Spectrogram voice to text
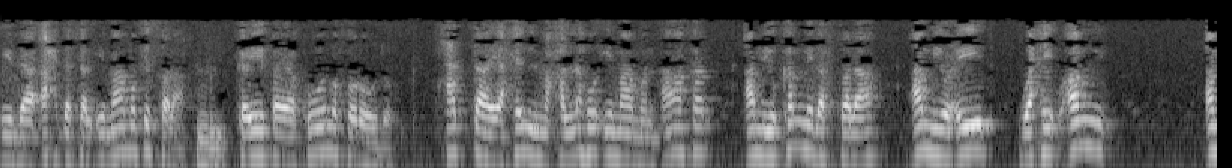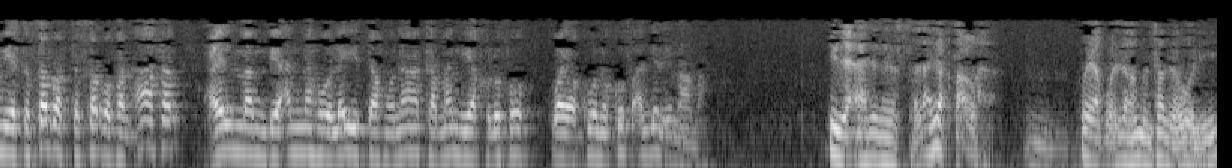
إذا أحدث الإمام في الصلاة. كيف يكون خروجه؟ حتى يحل محله إمام آخر؟ أم يكمل الصلاة؟ أم يعيد؟ وحي أم أم يتصرف تصرفا آخر علما بأنه ليس هناك من يخلفه ويكون كفءا للإمامة. إذا أحدث في الصلاة يقطعها. ويقول لهم انتظروا لي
